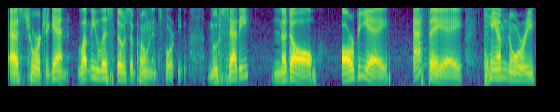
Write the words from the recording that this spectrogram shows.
As George again, let me list those opponents for you Musetti, Nadal, RBA, FAA, Cam Norrie,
